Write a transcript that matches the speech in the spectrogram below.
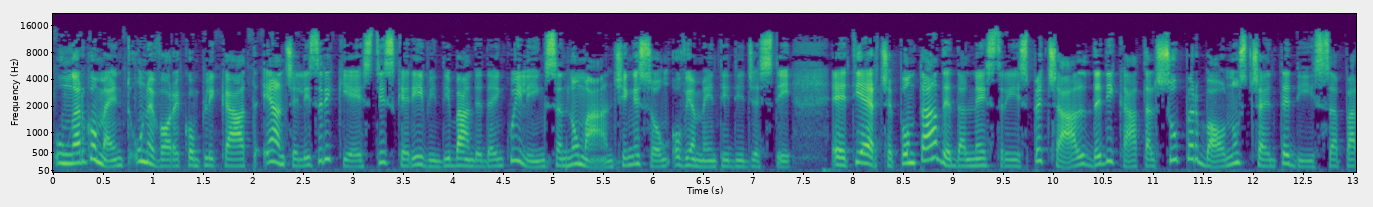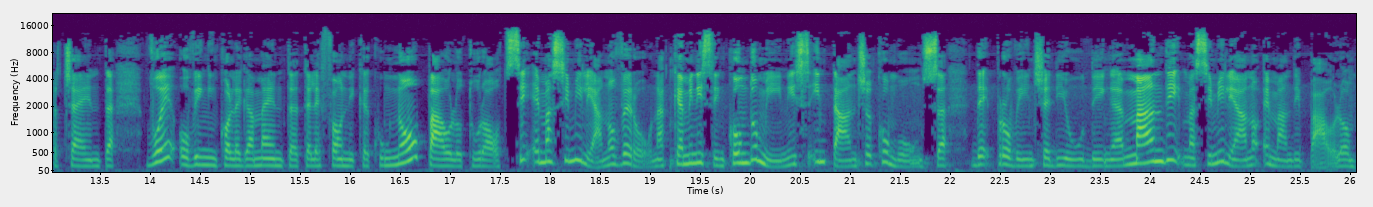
un argomento un'evore complicato e anche le richiesti che arrivano di bande da inquilins non mancing e sono ovviamente di gestire. E tierce puntate dal nestri special dedicata al super bonus 110%. Voi ovin in collegamento telefonico con noi Paolo Turozzi e Massimiliano Verona che amministra in condominis in tancio con comuns de province di Udin. Mandi Massimiliano e Mandi Paolo.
